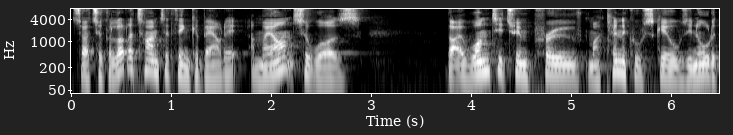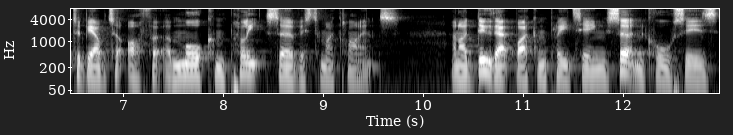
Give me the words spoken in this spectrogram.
So I took a lot of time to think about it, and my answer was that I wanted to improve my clinical skills in order to be able to offer a more complete service to my clients. And I do that by completing certain courses,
